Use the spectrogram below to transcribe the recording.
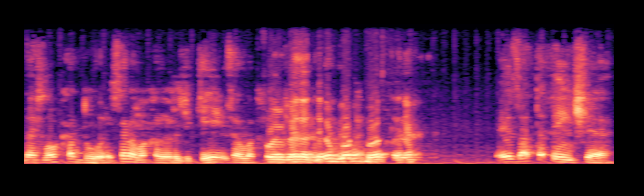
das locadoras. Era locadora de games, era locadora Foi um verdadeiro blockbuster, né? Exatamente, é.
